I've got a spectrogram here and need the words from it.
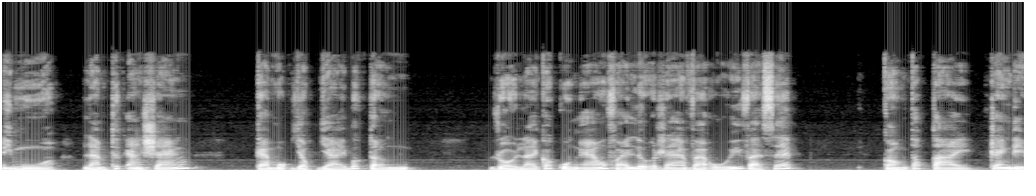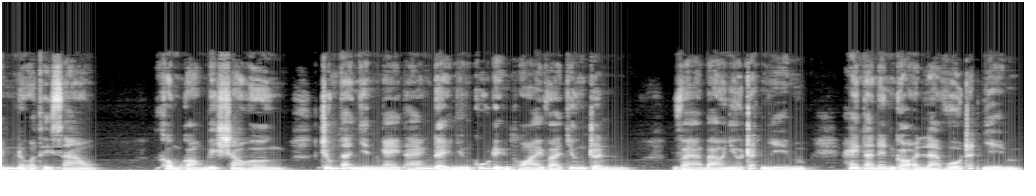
đi mua, làm thức ăn sáng. Cả một dọc dài bất tận rồi lại có quần áo phải lựa ra và ủi và xếp. Còn tóc tai, trang điểm nữa thì sao? Không còn biết sao hơn. Chúng ta nhìn ngày tháng đầy những cú điện thoại và chương trình. Và bao nhiêu trách nhiệm, hay ta nên gọi là vô trách nhiệm?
